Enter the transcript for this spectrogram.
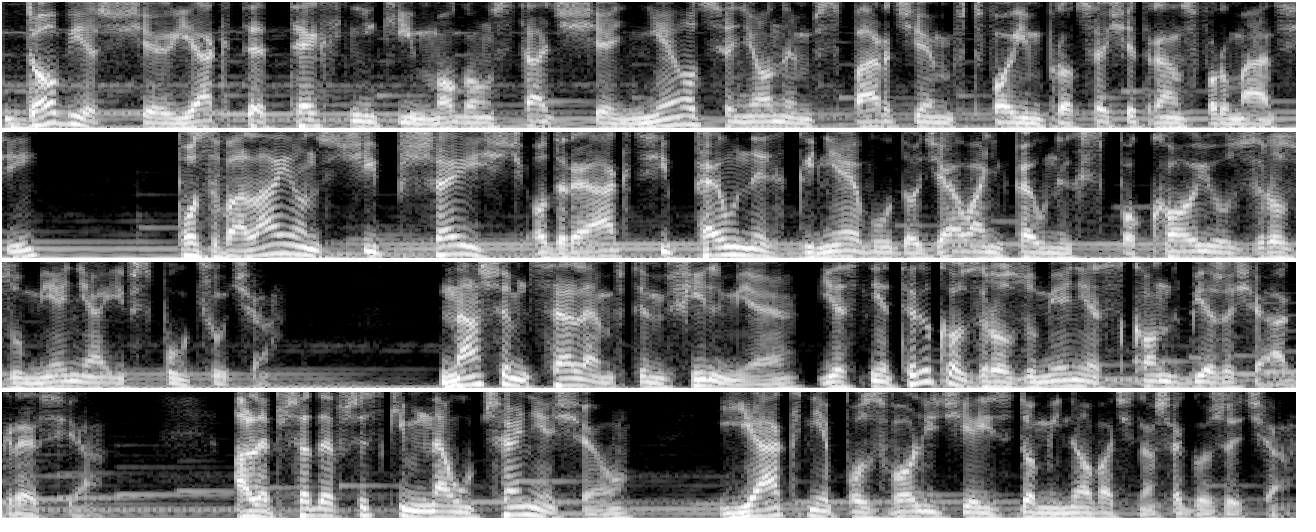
Dowiesz się, jak te techniki mogą stać się nieocenionym wsparciem w Twoim procesie transformacji, pozwalając Ci przejść od reakcji pełnych gniewu do działań pełnych spokoju, zrozumienia i współczucia. Naszym celem w tym filmie jest nie tylko zrozumienie, skąd bierze się agresja, ale przede wszystkim nauczenie się, jak nie pozwolić jej zdominować naszego życia.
